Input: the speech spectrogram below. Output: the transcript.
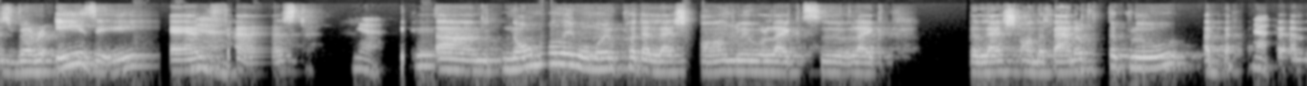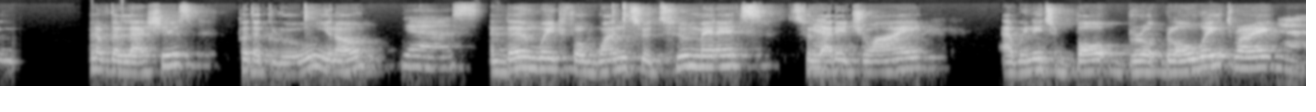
is very easy and Yeah. fast. Yeah. Um, normally, when we put the lash on, we would like to like the lash on the band of the glue, ba- Yeah. Band of the lashes, put the glue, you know, Yes. and then wait for one to two minutes to Yeah. let it dry. And we need to blow, blow, it, right? Yeah.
